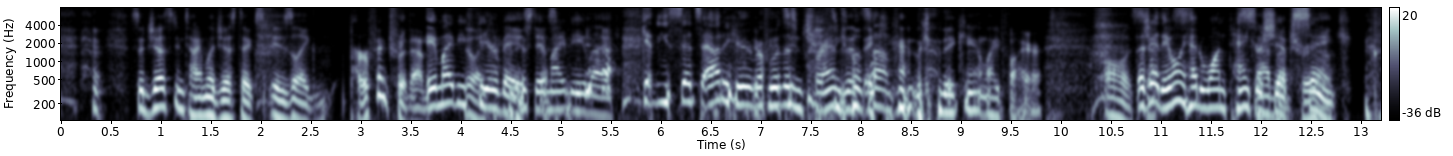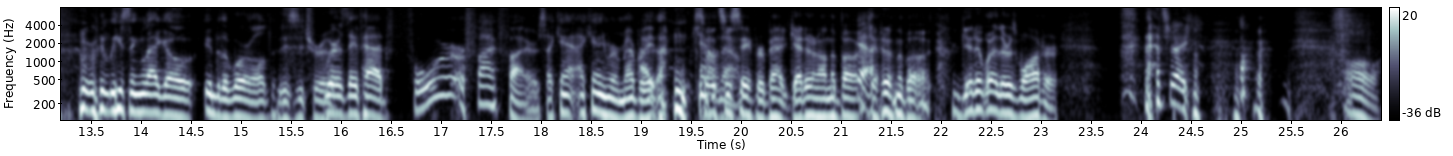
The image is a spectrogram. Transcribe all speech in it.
so just in time logistics is like perfect for them. It might be They're like, fear based. it might be like get these sets out of here if before this in transit, they up. can't, they can't light fire. Oh, That's right. They've only had one tanker ship sink, releasing Lego into the world. This is true. Whereas they've had four or five fires. I can't. I can't even remember. I, so it's a safer bet. Get it on the boat. Yeah. Get it on the boat. Get it where there's water. That's right. Oh,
